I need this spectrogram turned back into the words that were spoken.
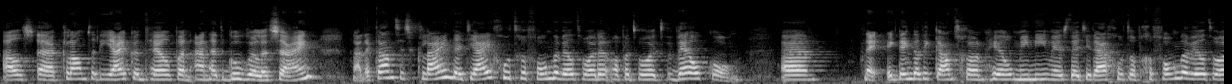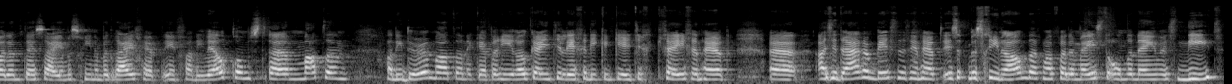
als uh, klanten die jij kunt helpen aan het googelen zijn. Nou, de kans is klein dat jij goed gevonden wilt worden op het woord welkom. Nee, ik denk dat die kans gewoon heel miniem is dat je daar goed op gevonden wilt worden. Tenzij je misschien een bedrijf hebt in van die welkomstmatten, van die deurmatten. Ik heb er hier ook eentje liggen die ik een keertje gekregen heb. Uh, als je daar een business in hebt, is het misschien handig, maar voor de meeste ondernemers niet.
